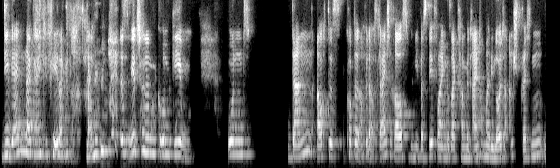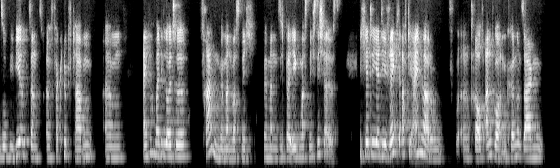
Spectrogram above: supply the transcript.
Die werden da keine Fehler gemacht haben. es wird schon einen Grund geben. Und dann auch das kommt dann auch wieder aufs Gleiche raus, wie was wir vorhin gesagt haben, mit einfach mal die Leute ansprechen, so wie wir uns dann äh, verknüpft haben, ähm, einfach mal die Leute fragen, wenn man was nicht, wenn man sich bei irgendwas nicht sicher ist. Ich hätte ja direkt auf die Einladung äh, drauf antworten können und sagen,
